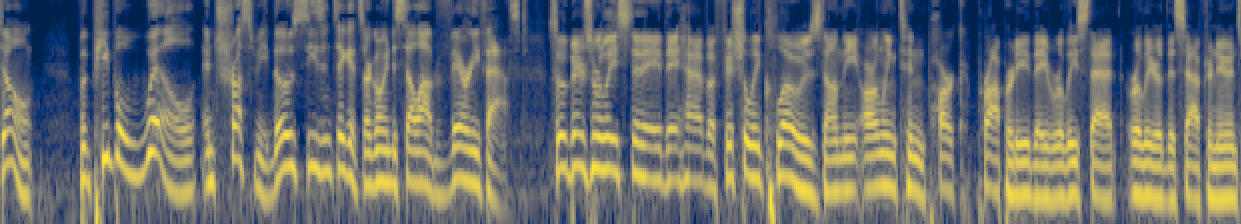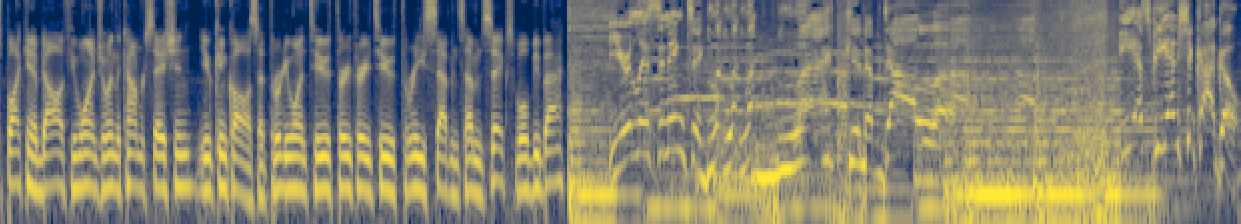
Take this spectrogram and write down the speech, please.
Don't. But people will, and trust me, those season tickets are going to sell out very fast. So the Bears released today. They have officially closed on the Arlington Park property. They released that earlier this afternoon. It's Black and Abdallah. If you want to join the conversation, you can call us at 312-332-3776. We'll be back. You're listening to Bla- Bla- Bla- Black and Abdallah. ESPN Chicago.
